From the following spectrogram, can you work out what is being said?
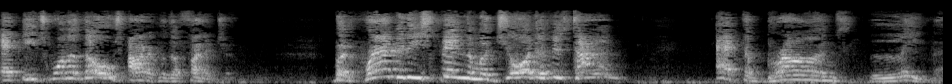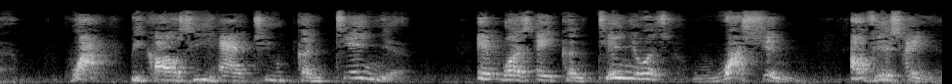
at each one of those articles of furniture. But where did he spend the majority of his time? At the bronze laver. Why? Because he had to continue. It was a continuous washing of his hand.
